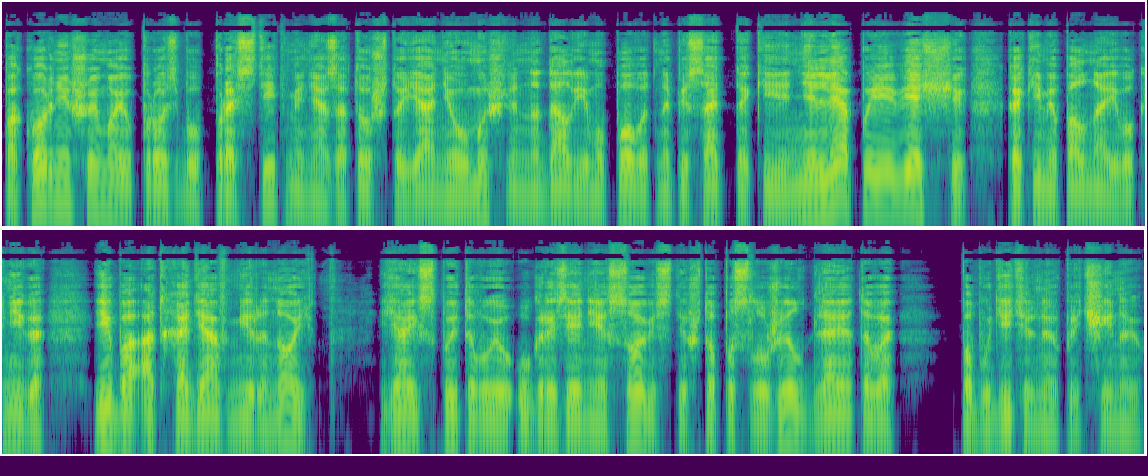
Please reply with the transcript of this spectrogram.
покорнейшую мою просьбу простить меня за то, что я неумышленно дал ему повод написать такие нелепые вещи, какими полна его книга, ибо, отходя в мир иной, я испытываю угрызение совести, что послужил для этого побудительную причиной.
